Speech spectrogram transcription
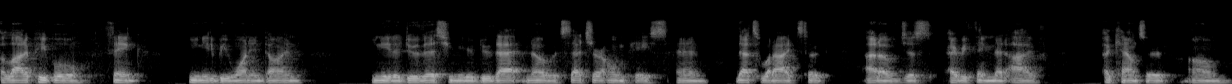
a lot of people think you need to be one and done. You need to do this, you need to do that. No, it's at your own pace. And that's what I took out of just everything that I've encountered um,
